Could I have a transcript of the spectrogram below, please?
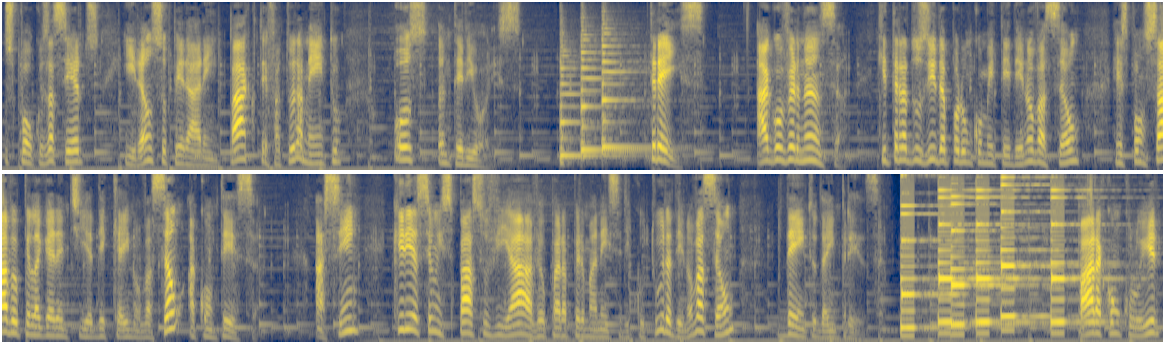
os poucos acertos irão superar em impacto e faturamento os anteriores. 3. A governança que, traduzida por um comitê de inovação responsável pela garantia de que a inovação aconteça. Assim, cria-se um espaço viável para a permanência de cultura de inovação dentro da empresa. Para concluir,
